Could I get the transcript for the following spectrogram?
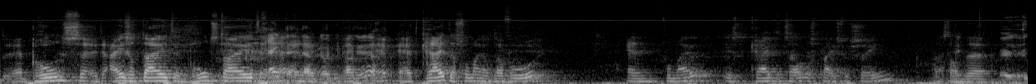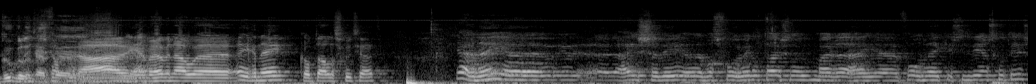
de brons, de ijzertijd, en bronstijd. De en heb ik nooit niet van gehoord. Het, het krijt, dat is voor mij nog daarvoor. En voor mij is het krijt hetzelfde als Pleistocene. Dat is dan de... Eh, Google het even. eh, Ja, Ja. we hebben nou... eh hey René, ik hoop dat alles goed gaat. Ja, René, eh, eh, hij is eh, weer, eh, was vorige week al thuis, maar eh, hij, eh, volgende week is hij er weer als het goed is.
